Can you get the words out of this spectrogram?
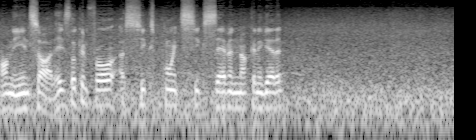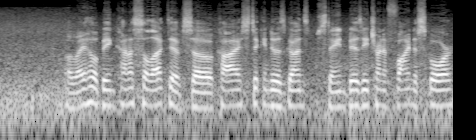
on the inside. He's looking for a 6.67, not going to get it. Alejo being kind of selective, so Kai sticking to his guns, staying busy, trying to find a score.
